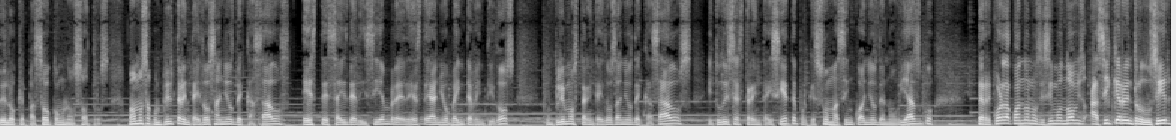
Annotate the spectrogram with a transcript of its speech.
de lo que pasó con nosotros. Vamos a cumplir 32 años de casados este 6 de diciembre de este año 2022. Cumplimos 32 años de casados y tú dices 37 porque suma 5 años de noviazgo. ¿Te recuerda cuando nos hicimos novios? Así quiero introducir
